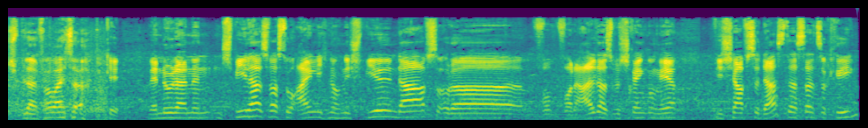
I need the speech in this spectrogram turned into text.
Ich spiele einfach weiter. Okay. Wenn du dann ein Spiel hast, was du eigentlich noch nicht spielen darfst oder von der Altersbeschränkung her, wie schaffst du das, das dann zu kriegen?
